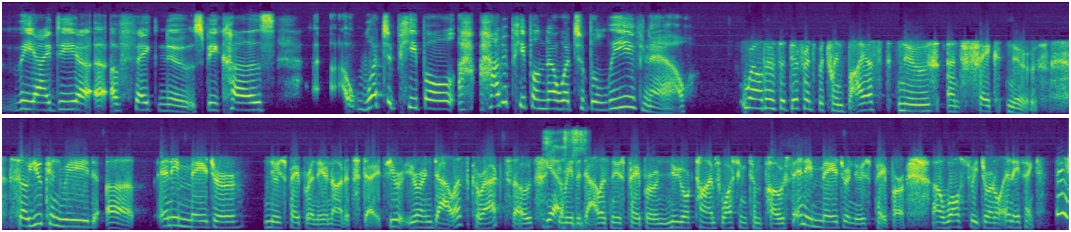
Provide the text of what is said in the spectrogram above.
the idea of fake news because what do people how do people know what to believe now well, there's a difference between biased news and fake news. So you can read uh, any major newspaper in the United States. You're you're in Dallas, correct? So yes. you read the Dallas newspaper, New York Times, Washington Post, any major newspaper, uh, Wall Street Journal, anything. They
